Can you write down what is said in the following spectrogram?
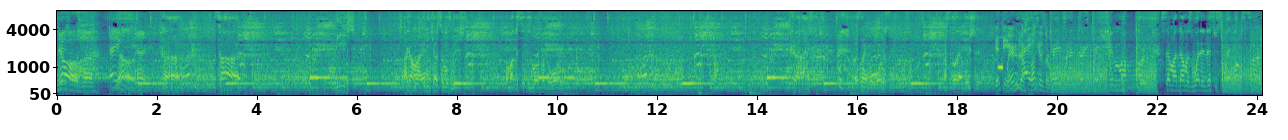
The resource, man. Hey. Yo. Todd. Beach. I got my handicaps in this bitch. I'm about to sip this motherfucking water. That's not even water. I stole that boy shit. Where the Ayy, fuck is the Came from the dirt, you can't hit my perk. Said my diamonds wetter, this was sweat oh, absurd.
